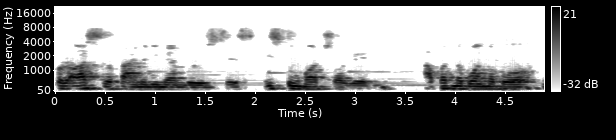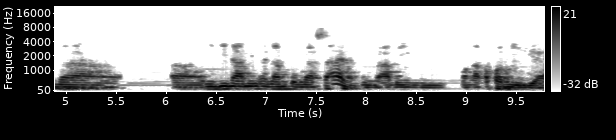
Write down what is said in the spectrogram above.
for us, the family members, is, is too much already. Apat na buwan na po na uh, hindi namin alam kung nasaan yung aming mga kapamilya.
